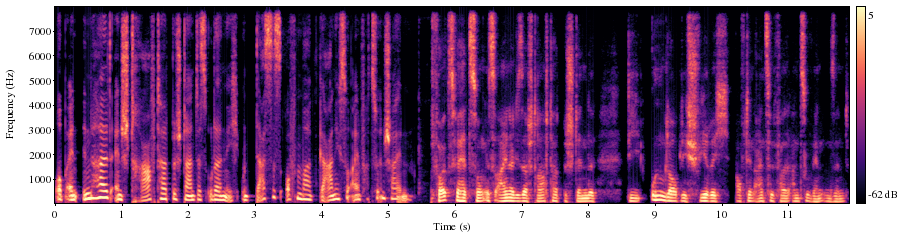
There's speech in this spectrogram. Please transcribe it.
ob ein Inhalt ein Straftatbestand ist oder nicht. Und das ist offenbar gar nicht so einfach zu entscheiden. Volksverhetzung ist einer dieser Straftatbestände, die unglaublich schwierig auf den Einzelfall anzuwenden sind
